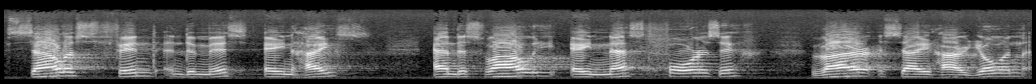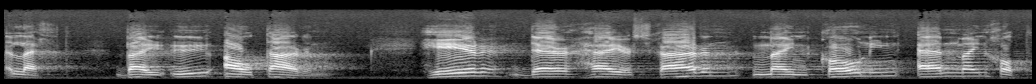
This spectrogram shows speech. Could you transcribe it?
Zelfs vindt de mist een huis en de zwalie een nest voor zich, waar zij haar jongen legt bij u altaren. Heer der heerscharen, mijn koning en mijn God.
